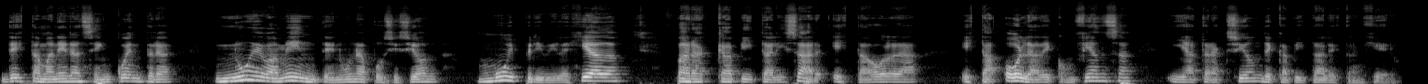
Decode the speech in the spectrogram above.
de esta manera se encuentra nuevamente en una posición muy privilegiada para capitalizar esta ola, esta ola de confianza y atracción de capital extranjero.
